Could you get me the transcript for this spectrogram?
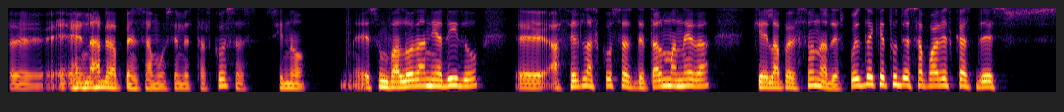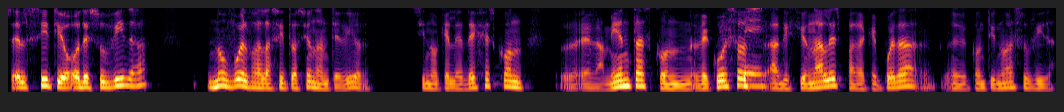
eh, en nada pensamos en estas cosas, sino es un valor añadido eh, hacer las cosas de tal manera que la persona, después de que tú desaparezcas del sitio o de su vida, no vuelva a la situación anterior sino que le dejes con eh, herramientas, con recursos adicionales para que pueda eh, continuar su vida.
